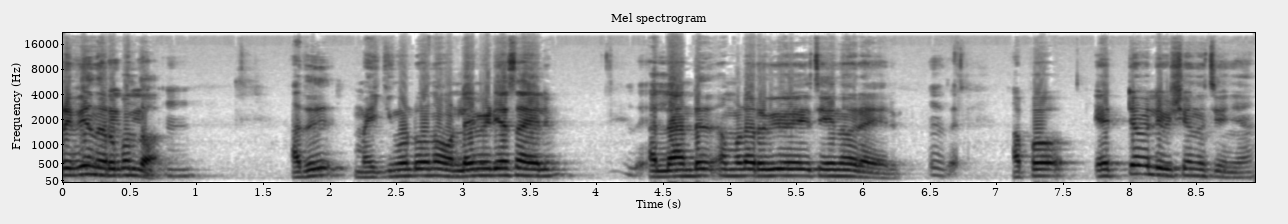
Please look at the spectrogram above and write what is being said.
റിവ്യൂ നിർബന്ധമാണ് അത് മൈക്കും കൊണ്ടുവന്ന ഓൺലൈൻ മീഡിയാസ് ആയാലും അല്ലാണ്ട് നമ്മൾ റിവ്യൂ ചെയ്യുന്നവരായാലും. അപ്പോൾ ഏറ്റവും വലിയ വിഷയം എന്ന് വെച്ച് കഴിഞ്ഞാൽ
